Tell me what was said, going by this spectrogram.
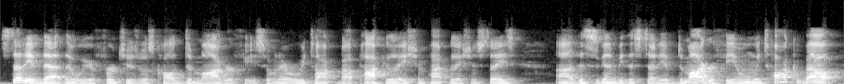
study of that that we refer to is what's called demography. So whenever we talk about population, population studies, uh, this is going to be the study of demography. And when we talk about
